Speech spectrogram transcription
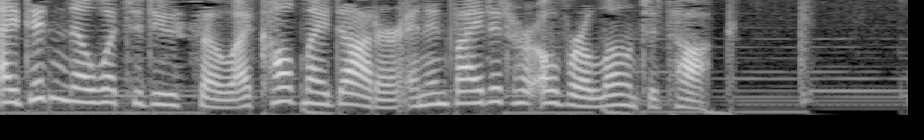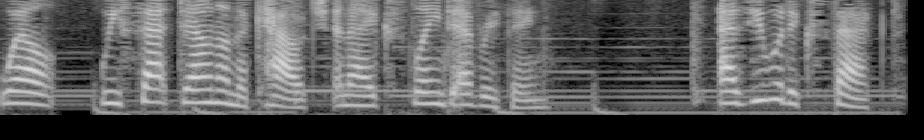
I didn't know what to do so I called my daughter and invited her over alone to talk. Well, we sat down on the couch and I explained everything. As you would expect,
